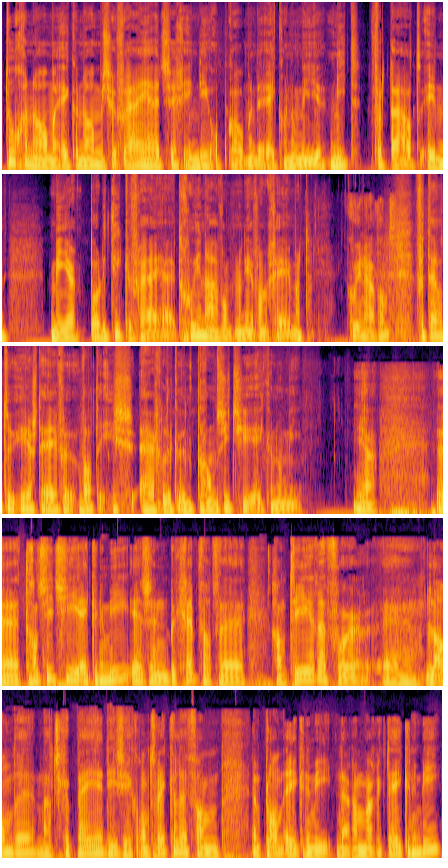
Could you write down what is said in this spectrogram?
toegenomen economische vrijheid zich in die opkomende economieën niet vertaalt in meer politieke vrijheid. Goedenavond, meneer van Gemert. Goedenavond. Vertelt u eerst even, wat is eigenlijk een transitie-economie? Ja, uh, transitie-economie is een begrip wat we hanteren voor uh, landen, maatschappijen die zich ontwikkelen van een planeconomie naar een markteconomie.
